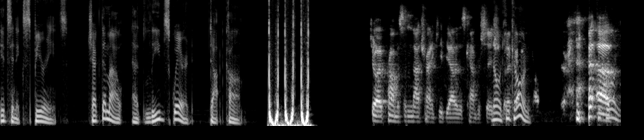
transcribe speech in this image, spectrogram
It's an experience. Check them out at leadsquared.com. Joe, I promise I'm not trying to keep you out of this conversation. No, keep going. keep uh, going.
